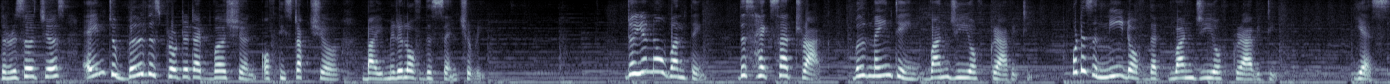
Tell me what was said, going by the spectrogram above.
The researchers aim to build this prototype version of the structure by middle of this century. Do you know one thing? This hexa track will maintain 1 g of gravity. What is the need of that 1 g of gravity? Yes,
